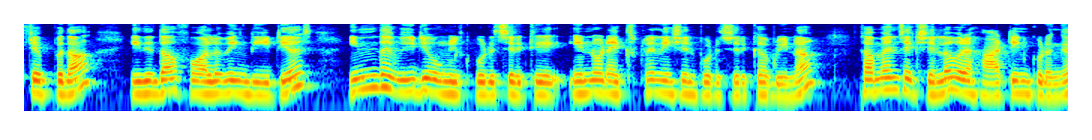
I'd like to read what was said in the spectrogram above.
ஸ்டெப்பு தான். இதுதான் ஃபாலோவிங் டீட்டெயில்ஸ். இந்த வீடியோ உங்களுக்கு பிடிச்சிருக்கு என்னோட எக்ஸ்ப்ளனேஷன் பிடிச்சிருக்கு அப்படின்னா, கமெண்ட் செக்ஷனில் ஒரு ஹார்ட்டின் கொடுங்க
